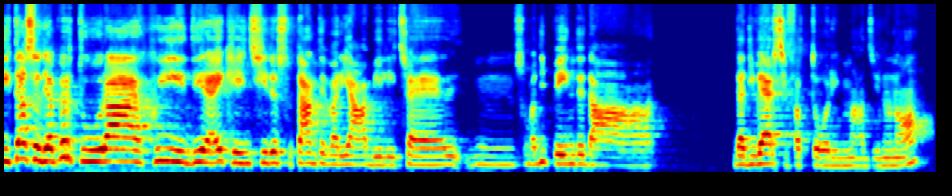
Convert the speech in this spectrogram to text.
Il tasso di apertura qui direi che incide su tante variabili, cioè insomma dipende da, da diversi fattori, immagino, no?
